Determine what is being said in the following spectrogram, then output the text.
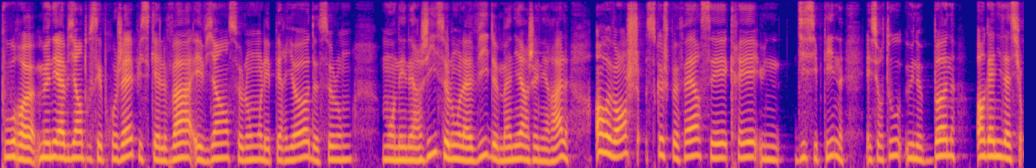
pour euh, mener à bien tous ces projets, puisqu'elle va et vient selon les périodes, selon mon énergie selon la vie de manière générale. En revanche, ce que je peux faire, c'est créer une discipline et surtout une bonne organisation.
